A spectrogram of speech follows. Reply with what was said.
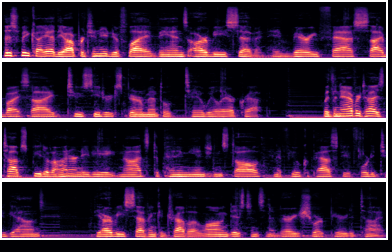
This week I had the opportunity to fly a Vans RV-7, a very fast side-by-side two-seater experimental tailwheel aircraft. With an advertised top speed of 188 knots depending the engine installed and a fuel capacity of 42 gallons, the RV-7 can travel a long distance in a very short period of time.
